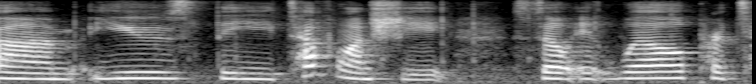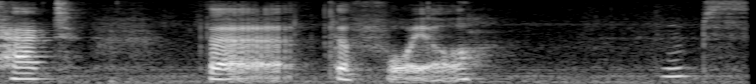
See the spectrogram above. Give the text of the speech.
um, use the Teflon sheet so it will protect the, the foil. Oops.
